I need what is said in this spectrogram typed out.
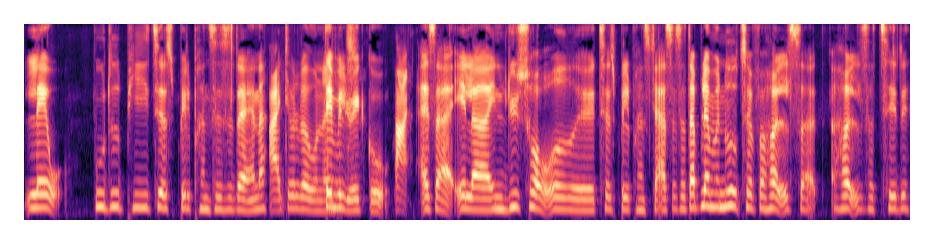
lav, buttet pige til at spille prinsesse Diana, Nej, det ville være underligt. det vil jo ikke gå. Nej. Altså, eller en lyshåret øh, til at spille prins Charles. Altså, der bliver man nødt til at forholde sig, holde sig til det.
